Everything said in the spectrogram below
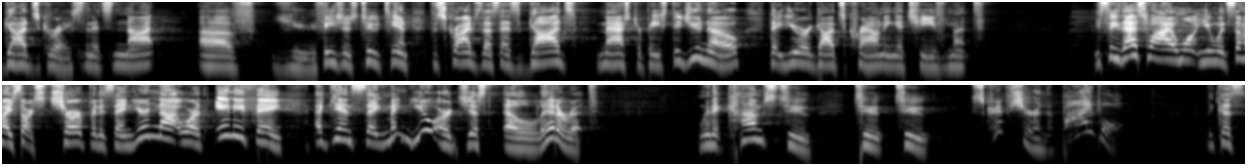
God's grace. And it's not of you. Ephesians 2:10 describes us as God's masterpiece. Did you know that you are God's crowning achievement? You see, that's why I want you when somebody starts chirping and saying, You're not worth anything, again, saying, Man, you are just illiterate when it comes to, to, to Scripture and the Bible. Because,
